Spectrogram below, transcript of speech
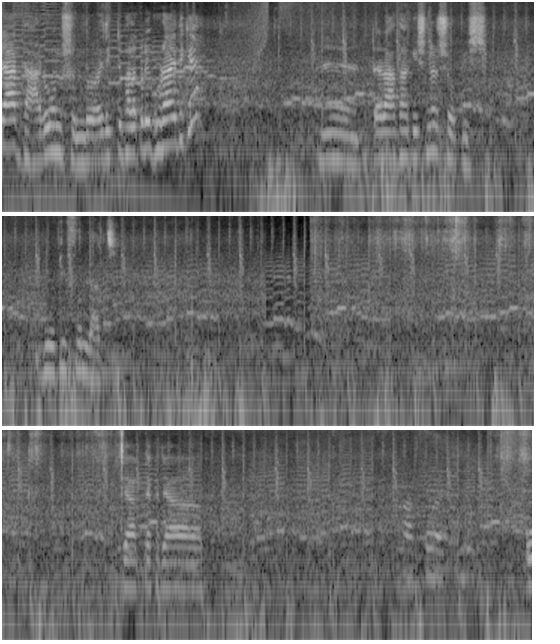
এটা দারুণ সুন্দর। এদিকে একটু ভালো করে ঘোরা এদিকে। হ্যাঁ এটা রাধা কৃষ্ণের শোপিস। বিউটিফুল লাগছে। যাক, দেখা যাক। ও।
